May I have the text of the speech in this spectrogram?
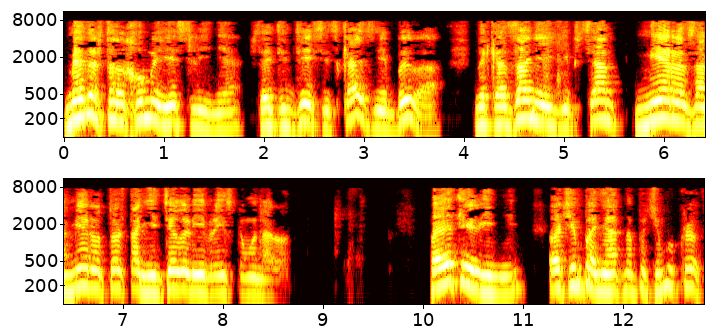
В Медаштанхума есть линия, что эти 10 казней было наказание египтян мера за меру то, что они делали еврейскому народу. По этой линии очень понятно, почему кровь.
